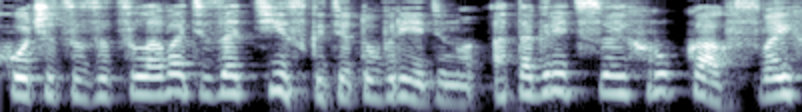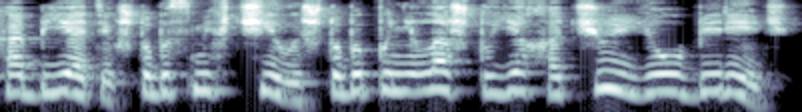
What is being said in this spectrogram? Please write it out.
Хочется зацеловать и затискать эту вредину, отогреть в своих руках, в своих объятиях, чтобы смягчилась, чтобы поняла, что я хочу ее уберечь.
